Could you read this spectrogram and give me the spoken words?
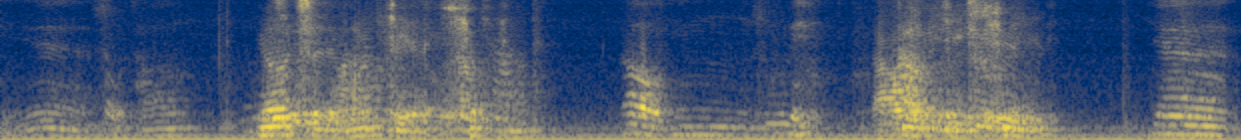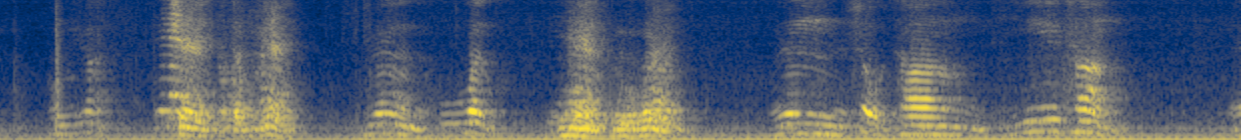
解寿昌，由此王解寿昌，道经书林，道经书林，见东院，见东院，愿忽问，愿忽问，闻寿昌提倡，呃，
